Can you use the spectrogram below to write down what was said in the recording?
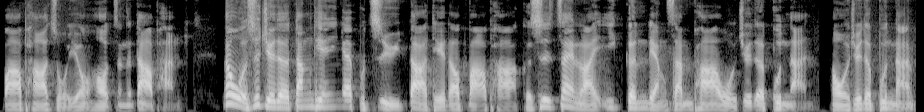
八趴左右哈。整个大盘，那我是觉得当天应该不至于大跌到八趴，可是再来一根两三趴，我觉得不难啊，我觉得不难。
